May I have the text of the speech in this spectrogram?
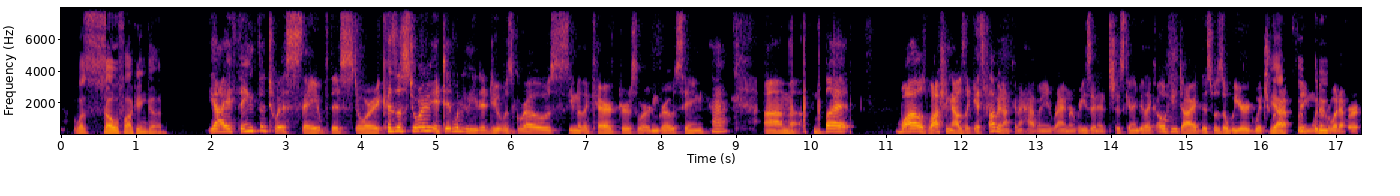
Yeah. was so fucking good. Yeah, I think the twist saved this story because the story it did what it needed to do. It was gross, you know, the characters were engrossing. um, but while I was watching, I was like, it's probably not going to have any rhyme or reason. It's just going to be like, oh, he died. This was a weird witchcraft thing, whatever, whatever.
